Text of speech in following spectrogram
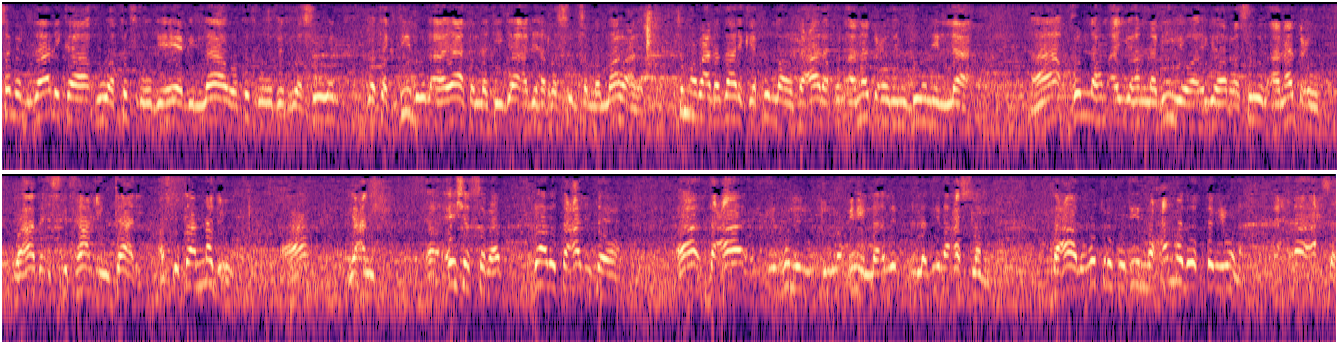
وسبب ذلك هو كفره بالله وكفره بالرسول وتكذيب الآيات التي جاء بها الرسول صلى الله عليه وسلم. ثم بعد ذلك يقول الله تعالى قل أندعو من دون الله. ها؟ قل لهم أيها النبي وأيها الرسول أندعو. وهذا استفهام إنكاري. اصله كان ندعو. ها؟ يعني إيش السبب؟ قالوا تعال أنت ها؟ تعال يقول للمؤمنين الذين أسلموا تعالوا اتركوا دين محمد واتبعونا. إحنا أحسن.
